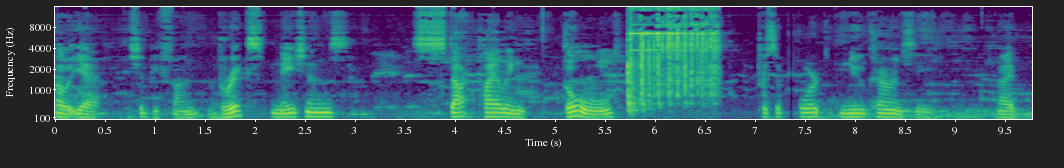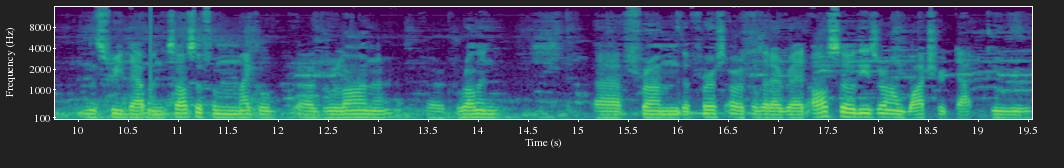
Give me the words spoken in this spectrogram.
Oh yeah, it should be fun. BRICS nations stockpiling gold support new currency. All right, let's read that one. It's also from Michael uh, Grulon or, or Grulin. uh, from the first article that I read. Also, these are on watcher.guru.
